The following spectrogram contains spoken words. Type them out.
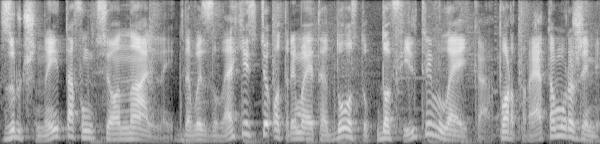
зручний та функціональний, де ви з легкістю отримаєте доступ до фільтрів лейка. В портретному режимі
